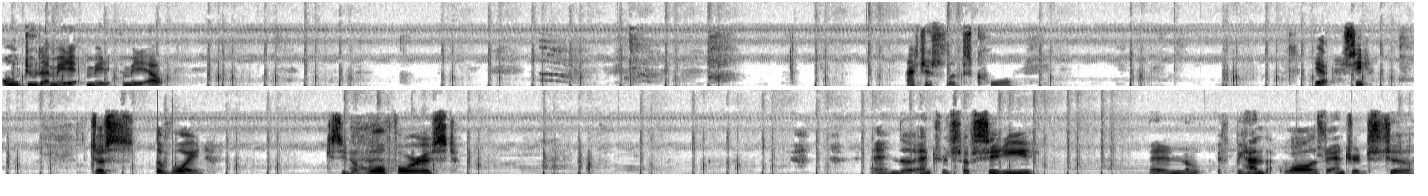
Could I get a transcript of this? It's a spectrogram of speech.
Oh, dude, I made it. I made it. I made it out. That just looks cool. Yeah, see? Just the void. You can see the whole forest. And the entrance of city. And if behind that wall is the entrance to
